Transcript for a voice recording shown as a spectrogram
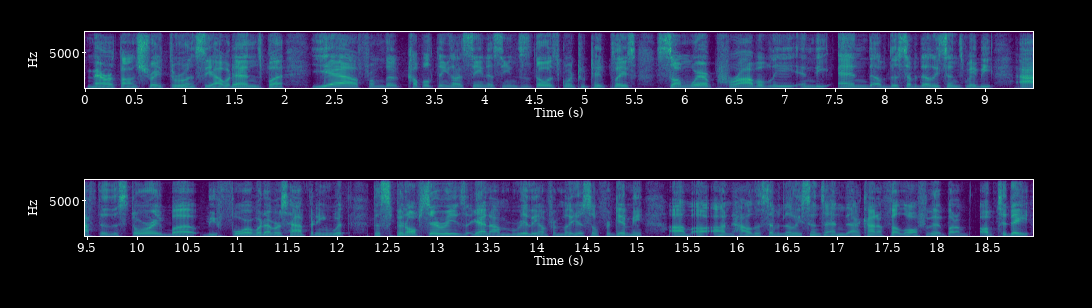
marathon straight through and see how it ends. But yeah, from the couple things I've seen, it seems as though it's going to take place somewhere probably in the end of the Seven Deadly Sins, maybe after the story, but before whatever's happening with the spin-off series. Again, I'm really unfamiliar, so forgive me um, uh, on how the Seven Deadly Sins ended. I kind of fell off of it, but I'm up to date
